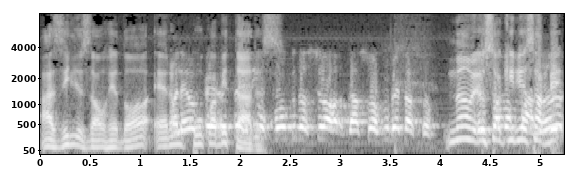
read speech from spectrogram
as ilhas ao redor eram Olha, pouco eu habitadas. um pouco da sua, da sua argumentação. Não, eu, eu só queria saber.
